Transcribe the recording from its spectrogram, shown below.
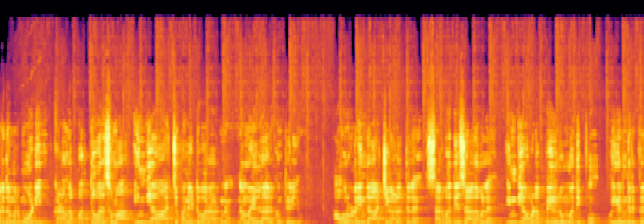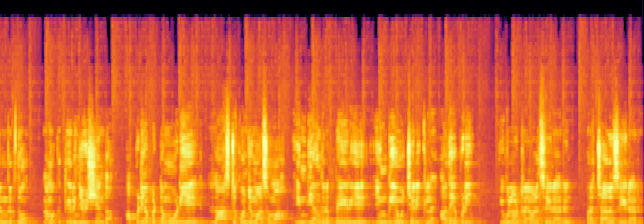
பிரதமர் மோடி கடந்த பத்து வருஷமா இந்தியாவை ஆட்சி பண்ணிட்டு வராருன்னு நம்ம எல்லாருக்கும் தெரியும். அவரோட இந்த ஆட்சி காலத்தில் சர்வதேச அளவில் இந்தியாவோட பேரும் மதிப்பும் உயர்ந்திருக்குங்கிறதும் நமக்கு தெரிஞ்ச விஷயம்தான். அப்படியாப்பட்ட மோடியே லாஸ்ட் கொஞ்சம் மாசமா இந்தியாங்கிற பெயரையே எங்கேயும் உச்சரிக்கல. அது எப்படி? இவ்வளோ டிராவல் செய்கிறாரு பிரச்சாரம் செய்கிறாரு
